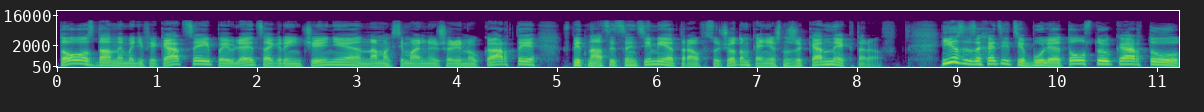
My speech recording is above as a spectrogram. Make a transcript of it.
то с данной модификацией появляется ограничение на максимальную ширину карты в 15 см, с учетом, конечно же, коннекторов. Если захотите более толстую карту,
